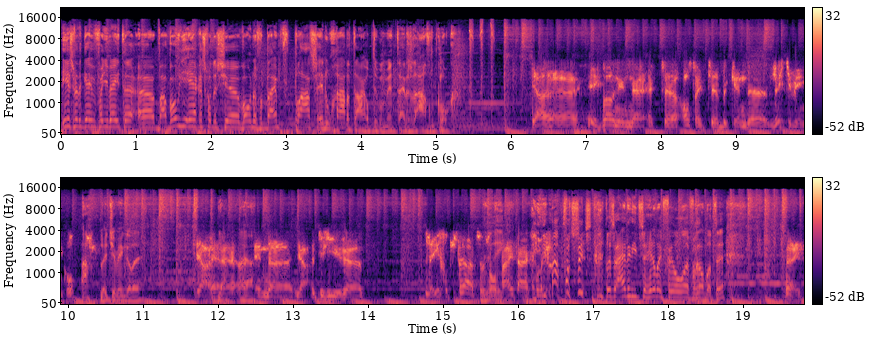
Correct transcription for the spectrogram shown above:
Eerst wil ik even van je weten, eh, waar woon je ergens? Wat is je wonen verblijfplaats? En hoe gaat het daar op dit moment tijdens de avondklok? Ja, eh, ik woon in eh, het altijd bekende Lutjewinkel. Ah, Lutjewinkel, hè? Ja, ja, ja. En ja, het is hier leeg op straat, zoals altijd eigenlijk. Ja, precies. Er is eigenlijk niet zo heel erg veel veranderd, hè? Nee.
